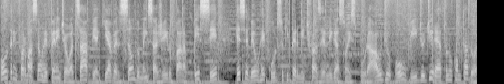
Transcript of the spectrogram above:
Outra informação referente ao WhatsApp é que a versão do mensageiro para PC recebeu um recurso que permite fazer ligações por áudio ou vídeo direto no computador.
